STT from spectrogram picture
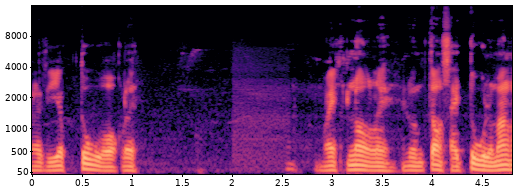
เราจะยกตู้ออกเลย ไว้ข้างนอกเลย รวมต้องใส่ตู้แล้วมั้ง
